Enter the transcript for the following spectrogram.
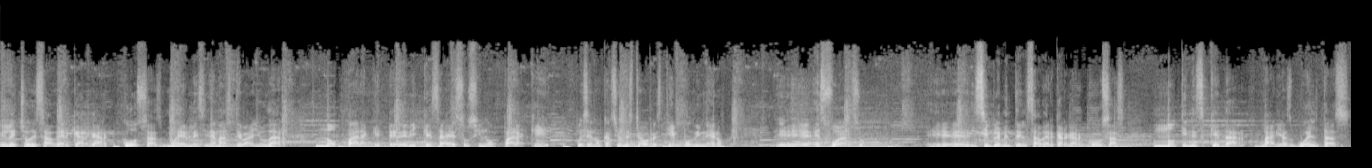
el hecho de saber cargar cosas, muebles y demás te va a ayudar no para que te dediques a eso, sino para que pues en ocasiones te ahorres tiempo, dinero, eh, esfuerzo eh, simplemente el saber cargar cosas, no tienes que dar varias vueltas.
